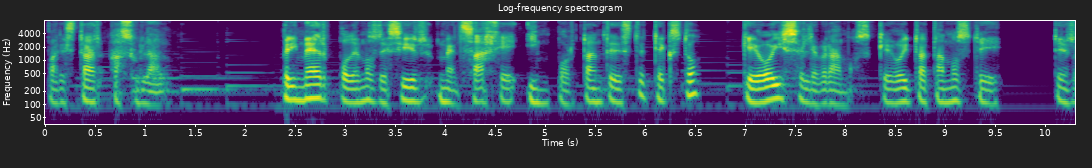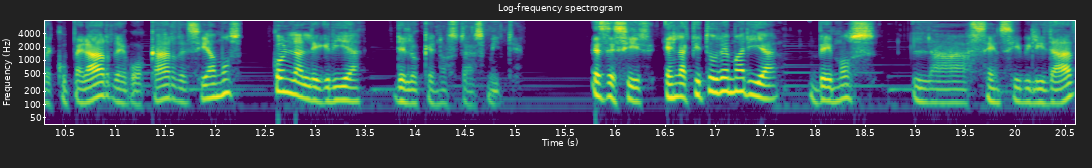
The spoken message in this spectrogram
para estar a su lado. Primer, podemos decir, mensaje importante de este texto que hoy celebramos, que hoy tratamos de, de recuperar, de evocar, decíamos, con la alegría de lo que nos transmite. Es decir, en la actitud de María vemos la sensibilidad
